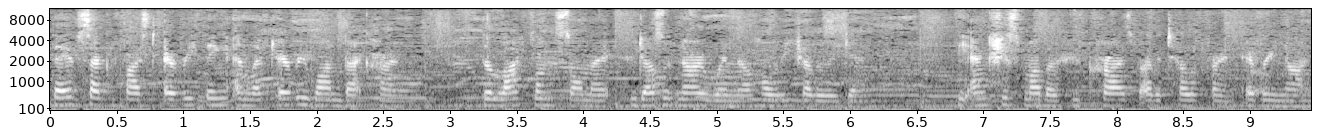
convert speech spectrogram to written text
They have sacrificed everything and left everyone back home. The lifelong soulmate who doesn't know when they'll hold each other again. The anxious mother who cries by the telephone every night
